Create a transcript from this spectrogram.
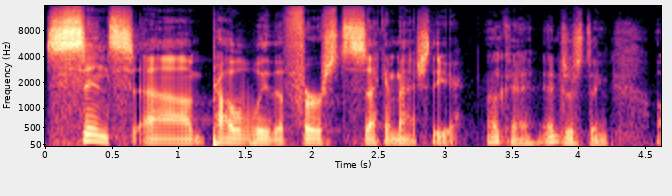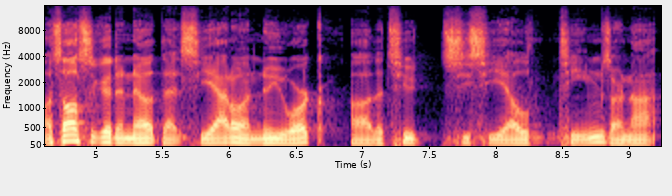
since um, probably the first second match of the year. Okay, interesting. It's also good to note that Seattle and New York, uh, the two CCL teams, are not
